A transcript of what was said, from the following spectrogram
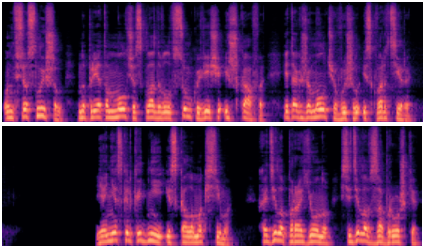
Он все слышал, но при этом молча складывал в сумку вещи из шкафа и также молча вышел из квартиры. Я несколько дней искала Максима, Ходила по району, сидела в заброшке,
